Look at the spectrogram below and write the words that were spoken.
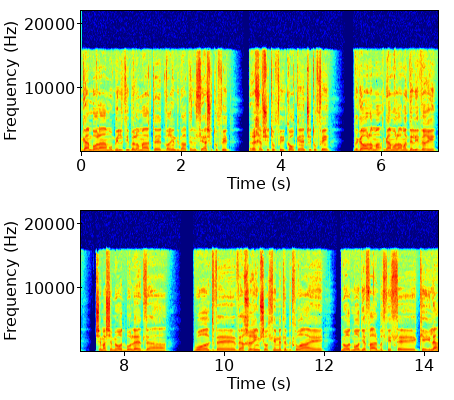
גם בעולם המוביליטי בלא מעט אה, דברים, דיברתי על נסיעה שיתופית, רכב שיתופי, קורקינט שיתופי, וגם עולם, עולם הדליברי, שמה שמאוד בולט זה הוולד ואחרים שעושים את זה בצורה מאוד מאוד יפה על בסיס קהילה.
